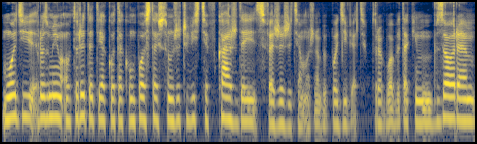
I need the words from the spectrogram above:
młodzi rozumieją autorytet jako taką postać, którą rzeczywiście w każdej sferze życia można by podziwiać, która byłaby takim wzorem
